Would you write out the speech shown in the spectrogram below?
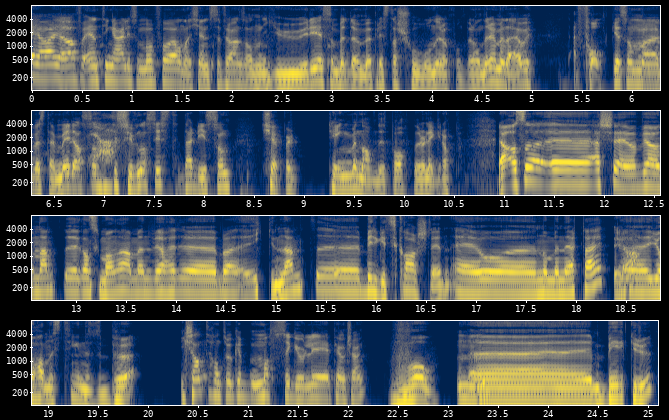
ja, ja, for En ting er liksom å få anerkjennelse fra en sånn jury som bedømmer prestasjoner opp mot hverandre, men det er jo det er folket som eh, bestemmer. Altså, Ja. Til syvende og sist, det er de som kjøper ting med navnet ditt på når du legger opp. Ja, altså, eh, jeg ser jo, Vi har jo nevnt eh, ganske mange, men vi har eh, ikke nevnt Birgit Skarstein er jo nominert her. Ja. Johannes Tingnes Bø. Ikke sant? Han tok masse gull i Pyeongchang. Wow. Mhm. Eh, Birk Ruud.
